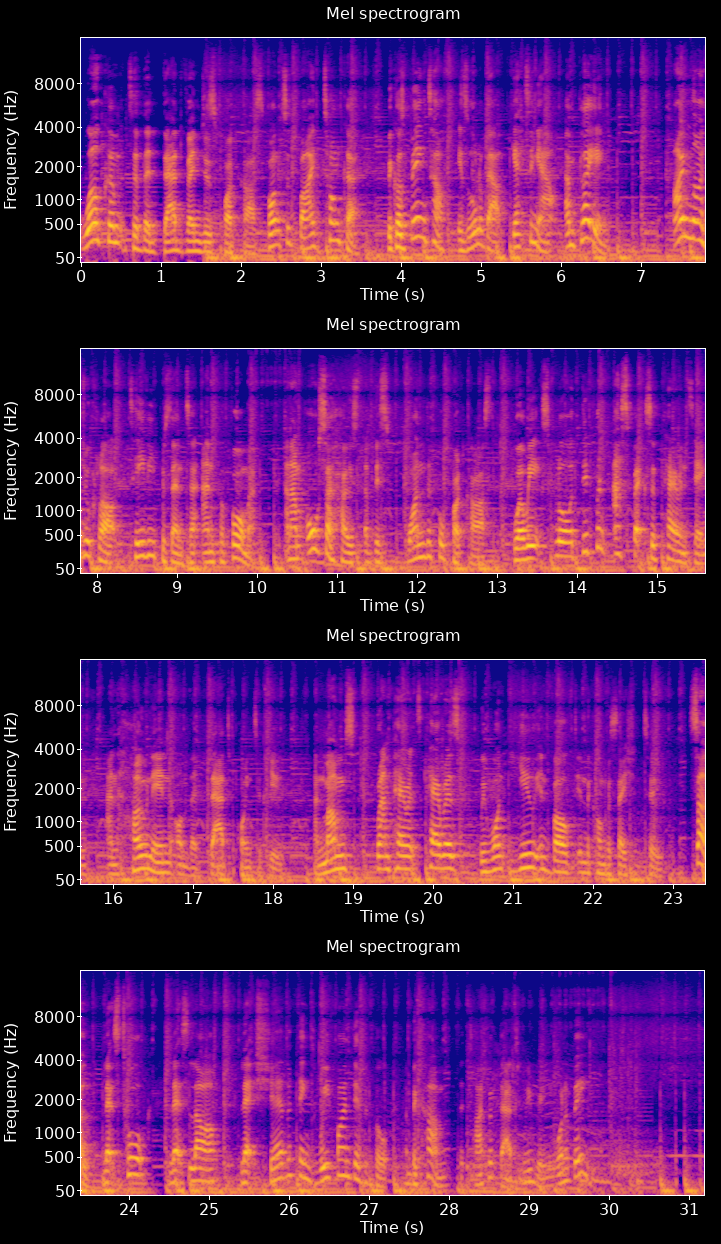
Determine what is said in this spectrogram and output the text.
Welcome to the Dadvengers podcast, sponsored by Tonka, because being tough is all about getting out and playing. I'm Nigel Clarke, TV presenter and performer, and I'm also host of this wonderful podcast where we explore different aspects of parenting and hone in on the dad point of view. And mums, grandparents, carers, we want you involved in the conversation too. So let's talk, let's laugh, let's share the things we find difficult and become the type of dads we really want to be.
